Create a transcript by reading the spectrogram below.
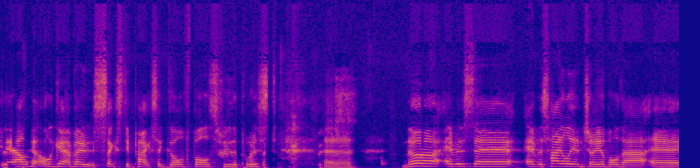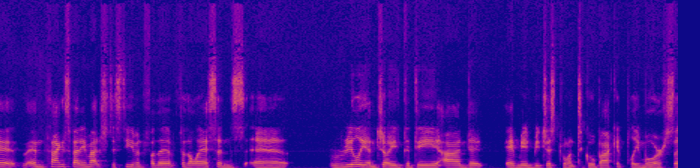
Yeah, I'll get, I'll get about 60 packs of golf balls through the post. Uh, no, it was uh, it was highly enjoyable. That uh, and thanks very much to Stephen for the for the lessons. Uh, really enjoyed the day, and it it made me just want to go back and play more. So,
